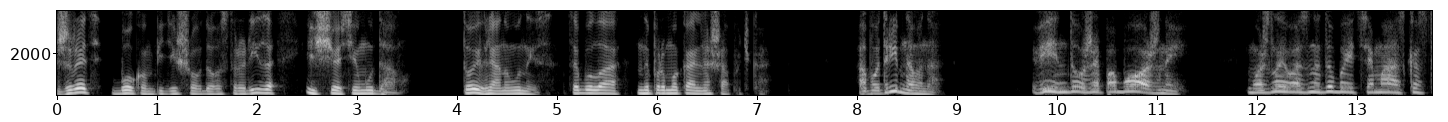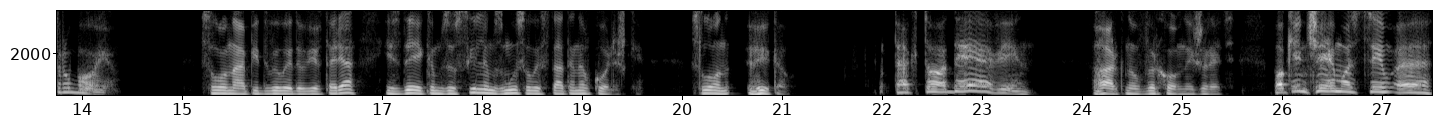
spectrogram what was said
Жрець боком підійшов до гостроріза і щось йому дав. Той глянув униз. Це була непромокальна шапочка. А потрібна вона? Він дуже побожний. Можливо, знадобиться маска з трубою. Слона підвели до вівтаря і з деяким зусиллям змусили стати навколішки. Слон гикав. Так то де він? гаркнув верховний жрець. Покінчимо з цим е,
